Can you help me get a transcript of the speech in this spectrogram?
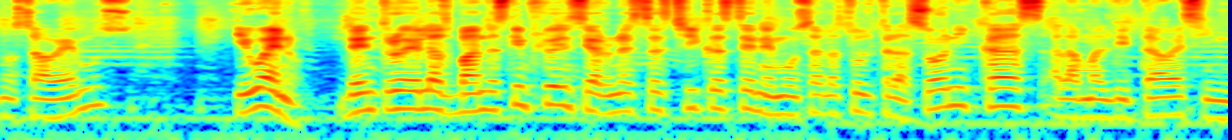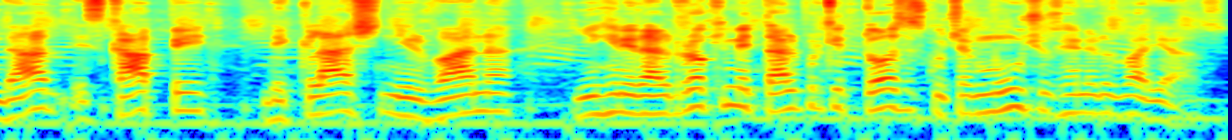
no sabemos. Y bueno, dentro de las bandas que influenciaron a estas chicas tenemos a las Ultrasónicas, a la Maldita Vecindad, Escape, The Clash, Nirvana y en general rock y metal porque todas escuchan muchos géneros variados.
